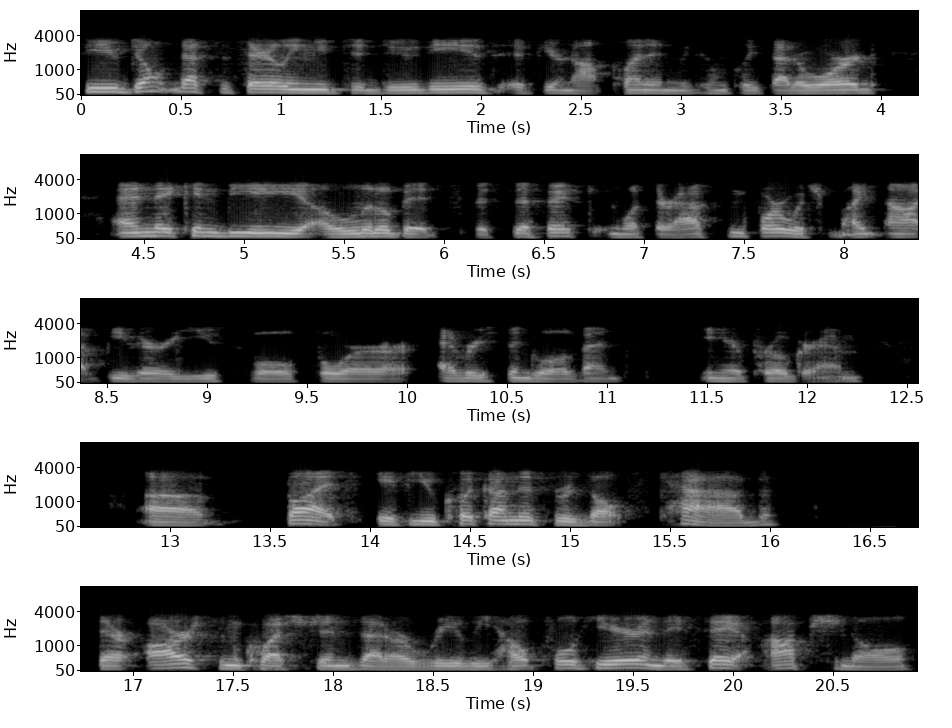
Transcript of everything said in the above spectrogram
So you don't necessarily need to do these if you're not planning to complete that award and they can be a little bit specific in what they're asking for, which might not be very useful for every single event program. Uh, but if you click on this results tab, there are some questions that are really helpful here, and they say optional,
